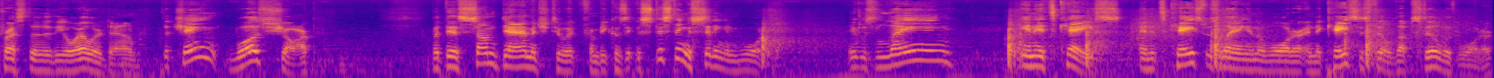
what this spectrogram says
press the the oiler down. The chain was sharp, but there's some damage to it from because it was this thing was sitting in water. It was laying in its case, and its case was laying in the water, and the case is filled up still with water.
